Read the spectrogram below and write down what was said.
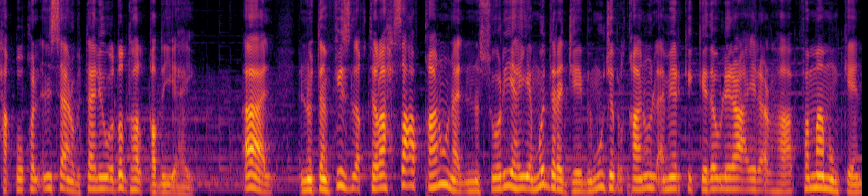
حقوق الإنسان وبالتالي هو ضد هالقضيه هي. قال إنه تنفيذ الاقتراح صعب قانونا لأنه سوريا هي مدرجة بموجب القانون الأمريكي كدولة راعية للإرهاب فما ممكن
